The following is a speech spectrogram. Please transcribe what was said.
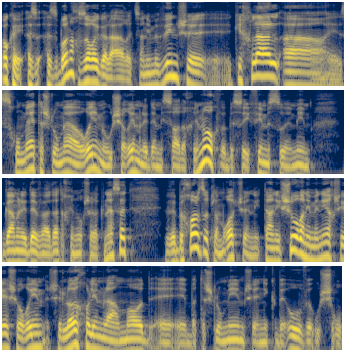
אוקיי, okay, אז, אז בוא נחזור רגע לארץ. אני מבין שככלל סכומי תשלומי ההורים מאושרים על ידי משרד החינוך ובסעיפים מסוימים גם על ידי ועדת החינוך של הכנסת, ובכל זאת למרות שניתן אישור אני מניח שיש הורים שלא יכולים לעמוד אה, אה, בתשלומים שנקבעו ואושרו.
